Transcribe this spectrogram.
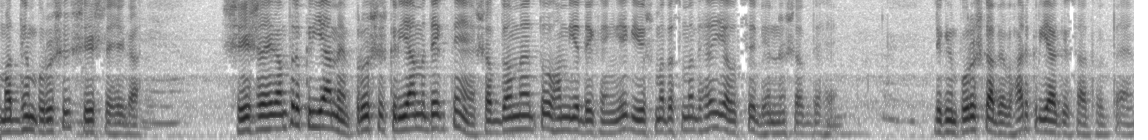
मध्यम पुरुष शेष रहेगा। शेष रहेगा मतलब क्रिया में, पुरुष क्रिया में देखते हैं, शब्दों में तो हम ये देखेंगे कि युष्मत अस्मद है या उससे भिन्न शब्द है। लेकिन पुरुष का व्यवहार क्रिया के साथ होता है।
